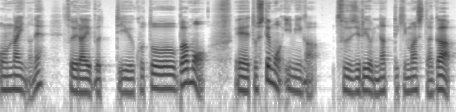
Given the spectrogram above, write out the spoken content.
オンラインのね、そういうライブっていう言葉も、えー、としても意味が通じるようになってきましたが、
